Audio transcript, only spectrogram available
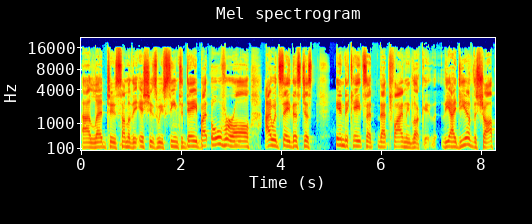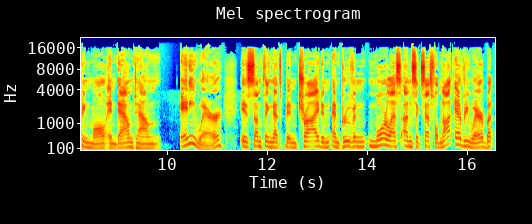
uh, led to some of the issues we've seen today. But overall, I would say this just indicates that that finally, look, the idea of the shopping mall in downtown anywhere is something that's been tried and, and proven more or less unsuccessful. Not everywhere, but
